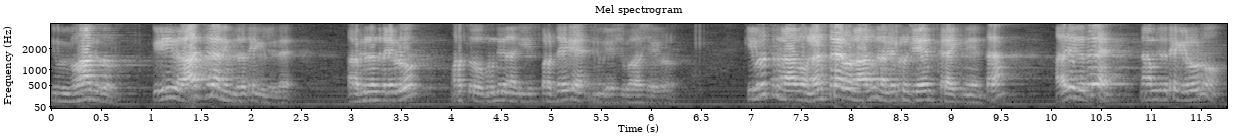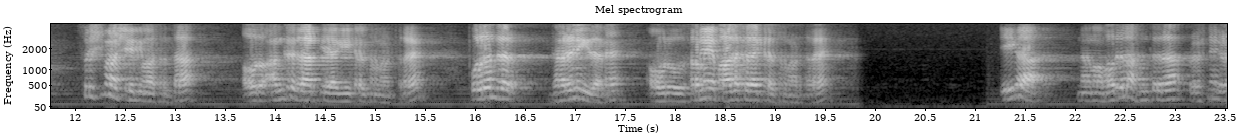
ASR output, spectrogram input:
ನಿಮ್ಮ ವಿಭಾಗದವರು. ಇಡೀ ರಾಜ್ಯ ನಿಮ್ಮ ಜೊತೆಗಿಲ್ಲಿದೆ. ಅಭಿನಂದನೆಗಳು ಮತ್ತು ಮುಂದಿನ ಈ ಸ್ಪರ್ಧೆಗೆ ನಿಮಗೆ ಶುಭಾಶಯಗಳು. ಇವತ್ತು ನಾನು ನಡೆಸ್ತಾ ಇರೋ ನಾನು ನನ್ನ ಹೆಸರು ಜಯಂತ್ ಕಾಯ್ಕಿನಿ ಅಂತ. ಅದೇ ಜೊತೆ ನಮ್ಮ ಜೊತೆಗಿರೋರು ಸುಷ್ಮಾ ಶ್ರೀನಿವಾಸ್ ಅಂತ. ಅವರು ಅಂಕಗಾರ್ತಿಯಾಗಿ ಕೆಲಸ ಮಾಡ್ತಾರೆ. ಪುರಂದರ್ ಧರಣಿ ಇದ್ದಾರೆ. ಅವರು ಸಮಯ ಪಾಲಕರಾಗಿ ಕೆಲಸ ಮಾಡ್ತಾರೆ. ಈಗ ನಮ್ಮ ಮೊದಲ ಹಂತದ ಪ್ರಶ್ನೆಗಳ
